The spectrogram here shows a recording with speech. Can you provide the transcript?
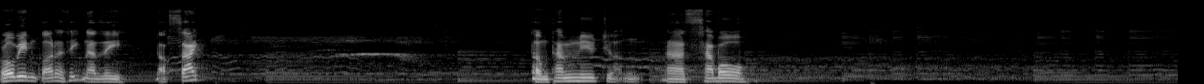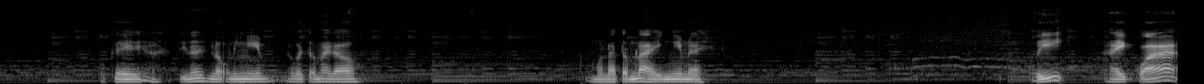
Robin có sở thích là gì? Đọc sách. Tổng tham mưu trưởng là Sabo. Ok, tí nữa lộ anh em, đâu phải tấm này đâu. Mà là tấm này, anh em này. Quý hay quá.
